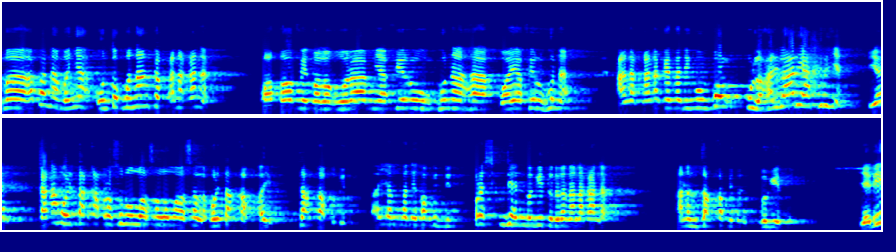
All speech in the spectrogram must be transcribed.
me, apa namanya untuk menangkap anak-anak. Fatafi kalau hunaha wa yafiru. Anak-anak yang tadi ngumpul, lari-lari akhirnya, ya. Karena mau ditangkap Rasulullah SAW, mau ditangkap, ayo, ditangkap begitu. Ayam tadi Khafidin, presiden begitu dengan anak-anak. Anak ditangkap itu begitu. Jadi,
